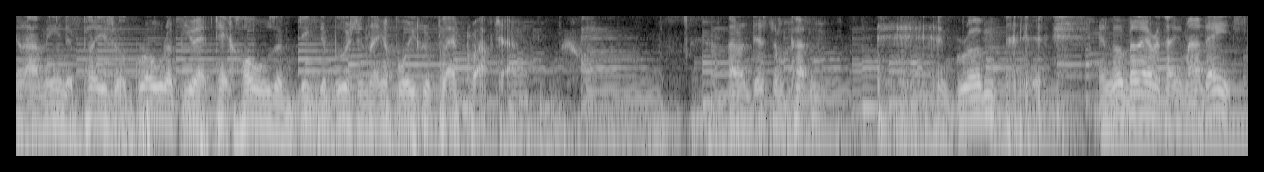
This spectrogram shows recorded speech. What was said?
And I mean, the place was growed up, you had to take holes and dig the bush and things before you could plant crops out. I done did some cutting and grubbing and a little bit of everything in my days.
